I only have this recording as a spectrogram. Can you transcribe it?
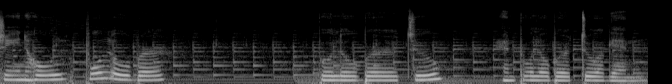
Chain hole pull over pull over 2 and pull over 2 again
